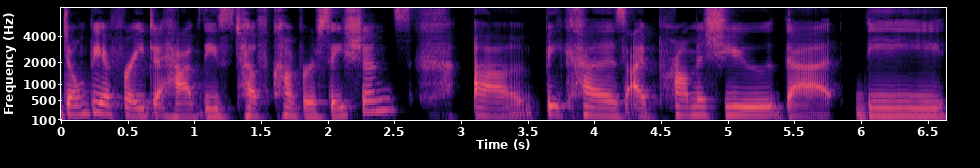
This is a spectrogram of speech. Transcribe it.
don't be afraid to have these tough conversations uh, because i promise you that the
